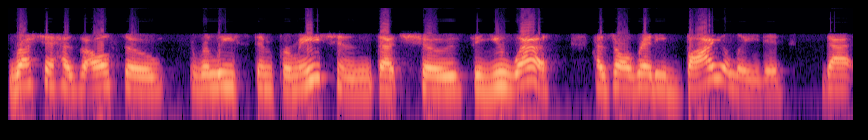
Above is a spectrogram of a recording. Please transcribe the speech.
Russia has also released information that shows the U.S. has already violated that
